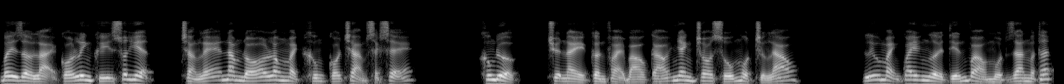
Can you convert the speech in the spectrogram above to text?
Bây giờ lại có linh khí xuất hiện, chẳng lẽ năm đó long mạch không có chạm sạch sẽ. Không được, chuyện này cần phải báo cáo nhanh cho số một trưởng lão. Lưu Mạnh quay người tiến vào một gian mật thất,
